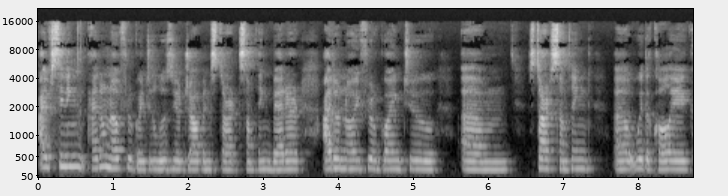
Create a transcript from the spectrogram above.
i've seen i don't know if you're going to lose your job and start something better. I don't know if you're going to um, start something uh, with a colleague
